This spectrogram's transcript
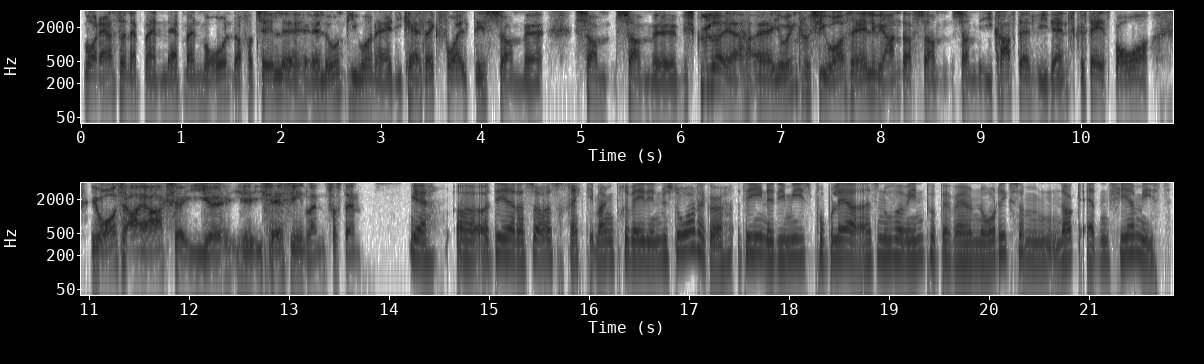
hvor det er sådan, at man, at man må rundt og fortælle uh, långiverne, at de kan altså ikke få alt det, som, uh, som, som uh, vi skylder jer, uh, jo inklusiv også alle vi andre, som, som i kraft af, at vi er danske statsborgere, jo også ejer aktier i, uh, i, i SAS i en eller anden forstand. Ja, og, og det er der så også rigtig mange private investorer, der gør. Det er en af de mest populære. Altså nu var vi inde på Bavarian Nordic, som nok er den fjerde mest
